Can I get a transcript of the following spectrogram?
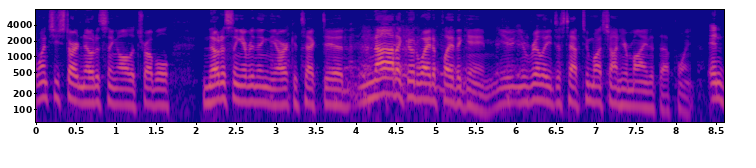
Once you start noticing all the trouble, noticing everything the architect did, not a good way to play the game. You you really just have too much on your mind at that point. And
